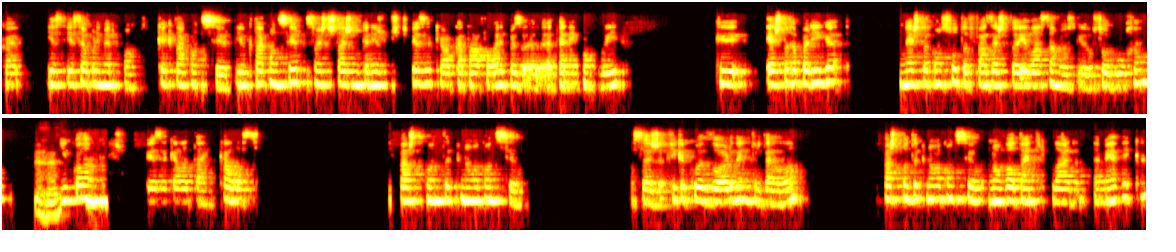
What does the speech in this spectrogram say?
Ok? Esse, esse, é o primeiro ponto. O que é que está a acontecer? E o que está a acontecer são estes tais mecanismos de defesa que eu há bocado estava a falar e depois até nem concluí, que esta rapariga, nesta consulta, faz esta ilação, eu, eu sou burra, uhum. e qual é o mecanismo de defesa que ela tem? Cala-se. E faz de conta que não aconteceu. Ou seja, fica com a dor dentro dela, faz de conta que não aconteceu. Não volta a interpelar a médica,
